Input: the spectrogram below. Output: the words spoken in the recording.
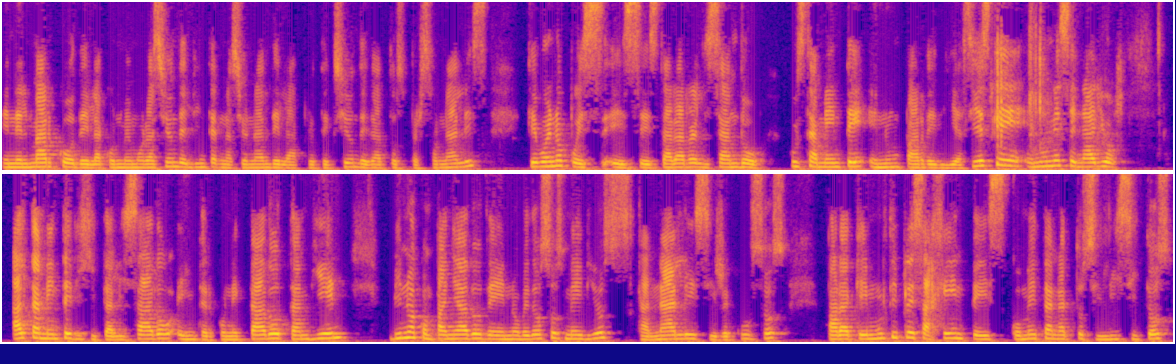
en el marco de la conmemoración del Día Internacional de la Protección de Datos Personales, que bueno, pues eh, se estará realizando justamente en un par de días. Y es que en un escenario altamente digitalizado e interconectado, también vino acompañado de novedosos medios, canales y recursos para que múltiples agentes cometan actos ilícitos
